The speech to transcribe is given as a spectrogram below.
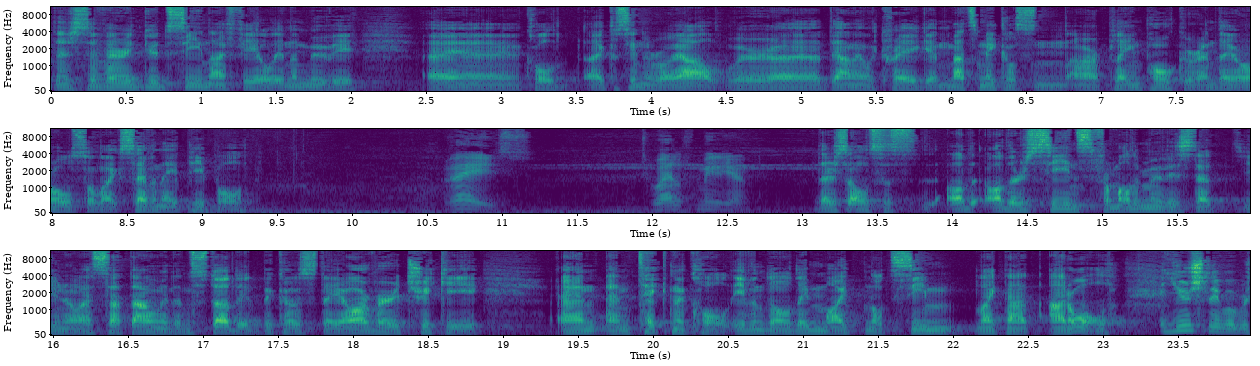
There's a very good scene, I feel, in the movie uh, called uh, Casino Royale, where uh, Daniel Craig and Mads Mikkelsen are playing poker, and they are also like seven, eight people. Raise 12 million. there's also other, scenes from other movies that you know I sat down with and studied because they are very tricky and, and technical, even though they might not seem like that at all. Usually, we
